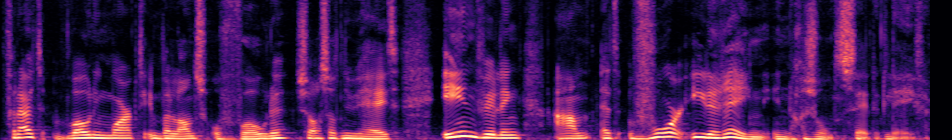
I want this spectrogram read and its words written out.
vanuit woningmarkt in balans of wonen, zoals dat nu heet... invulling aan het voor iedereen in gezond stedelijk leven.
